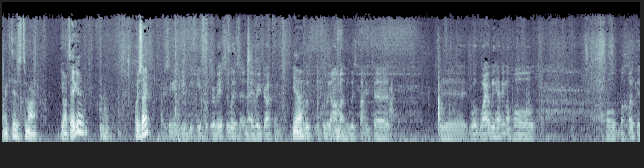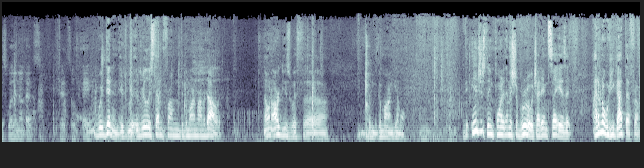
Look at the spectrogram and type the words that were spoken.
Going to continue this tomorrow. You want to take it? What do you say? I was thinking, if, if Rabbi was an Drachim, Yeah. Alma, he was fine to. To why are we having a whole whole machlokes whether or not that's that's okay? We didn't. It, it really stemmed from the Gemara in Mamadalid. No one argues with uh, the, Gemara in Gimel. The interesting point of the Mishnah Berurah, which I didn't say, is that I don't know where he got that from.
